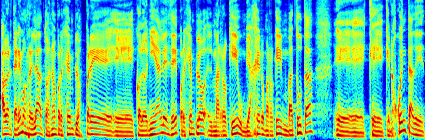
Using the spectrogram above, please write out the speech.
A ver, tenemos relatos, ¿no? Por ejemplo, precoloniales de, por ejemplo, el marroquí, un viajero marroquí, un batuta, eh, que, nos cuenta de,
